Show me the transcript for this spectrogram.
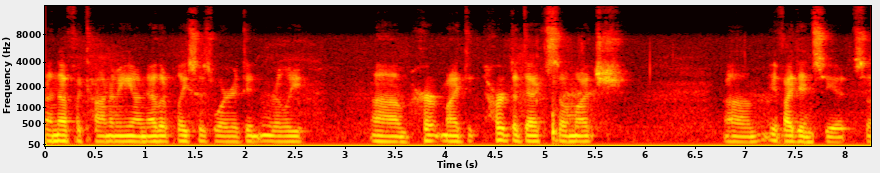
enough economy on other places where it didn't really um, hurt my hurt the deck so much um, if I didn't see it. So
